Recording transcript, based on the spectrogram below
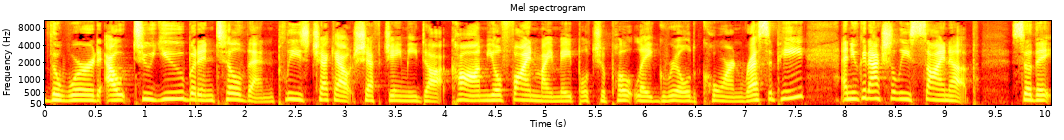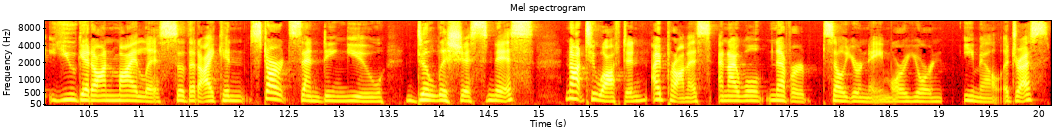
the word out to you. But until then, please check out chefjamie.com. You'll find my maple chipotle grilled corn recipe, and you can actually sign up so that you get on my list so that I can start sending you deliciousness. Not too often, I promise, and I will never sell your name or your email address.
